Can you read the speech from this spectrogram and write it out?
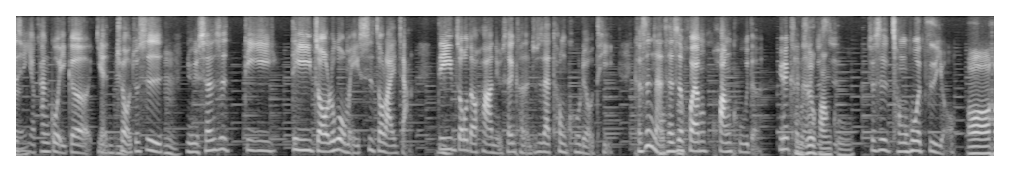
之前有看过一个研究，就是女生是第一。第一周，如果我们以四周来讲，第一周的话，女生可能就是在痛哭流涕，可是男生是欢欢哭的，因为可能是欢哭，就是重获自由。哦，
